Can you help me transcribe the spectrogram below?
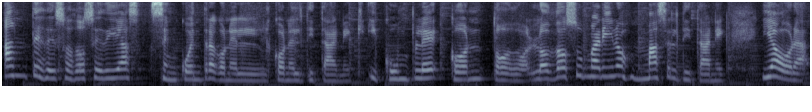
antes de esos 12 días se encuentra con el, con el Titanic y cumple con todo. Los dos submarinos más el Titanic. Y ahora,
